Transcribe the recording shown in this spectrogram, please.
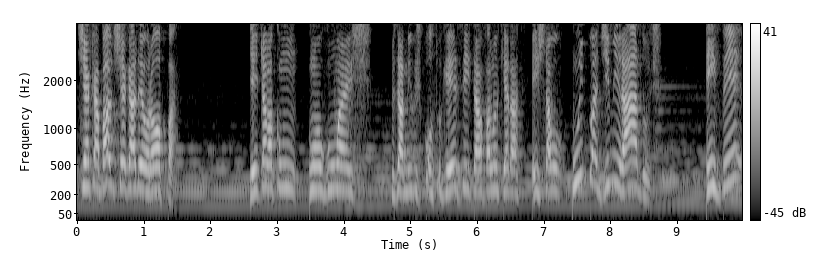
tinha acabado de chegar da Europa. E ele estava com, com algumas os amigos portugueses e estava falando que era, eles estavam muito admirados em ver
